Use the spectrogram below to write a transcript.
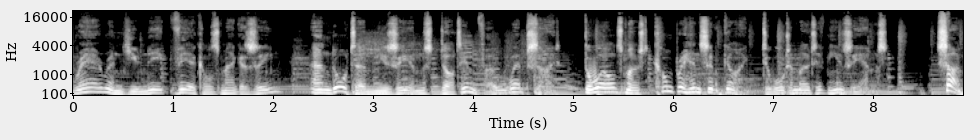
Rare and Unique Vehicles magazine and automuseums.info website, the world's most comprehensive guide to automotive museums. So,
